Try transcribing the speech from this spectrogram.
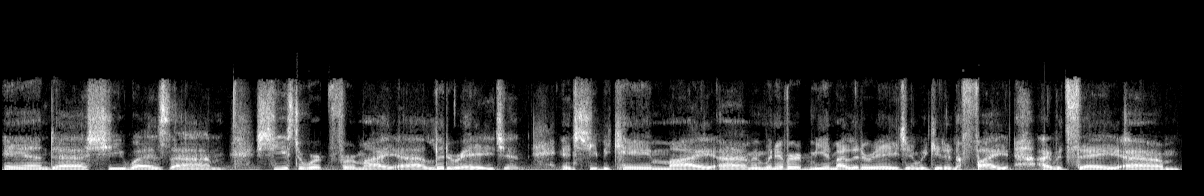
and uh, she was um, she used to work for my uh, literary agent, and she became my. Um, and whenever me and my literary agent would get in a fight, I would say, um,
